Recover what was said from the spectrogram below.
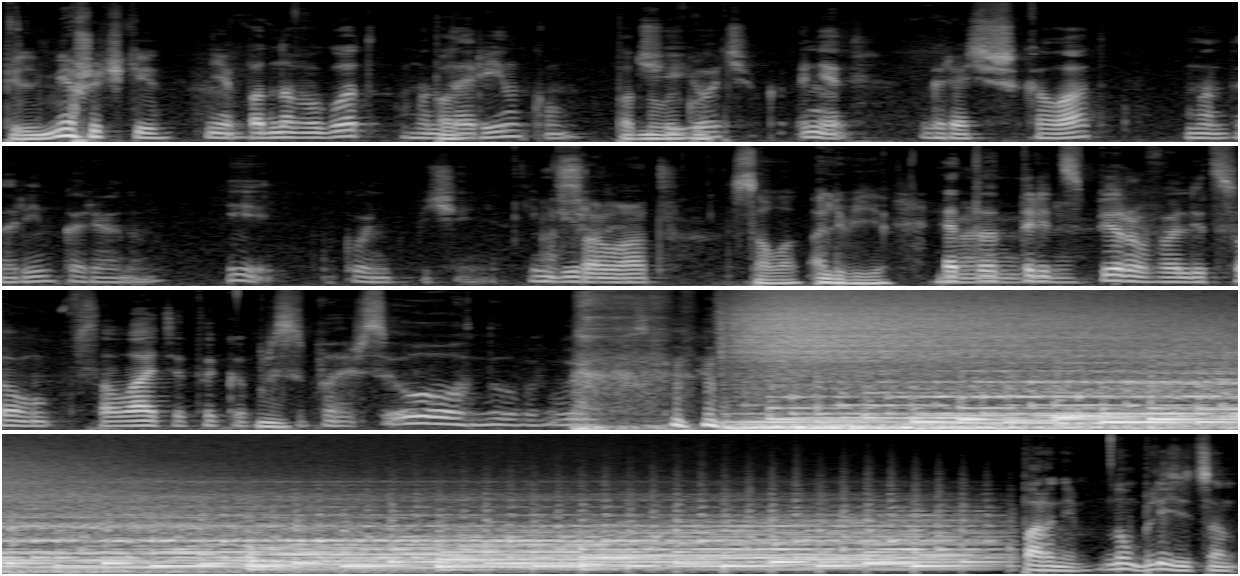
пельмешечки Не, под Новый год мандаринку, под год. чаечек. Нет, горячий шоколад, мандаринка рядом и какое-нибудь печенье. А имбирное. салат. салат, оливье. Это Да, 31-го лицом в салате такой просыпаешься. О, новый выпуск. Парни, ну, близится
